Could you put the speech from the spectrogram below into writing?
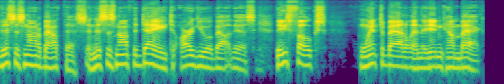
this is not about this. And this is not the day to argue about this. These folks went to battle and they didn't come back.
